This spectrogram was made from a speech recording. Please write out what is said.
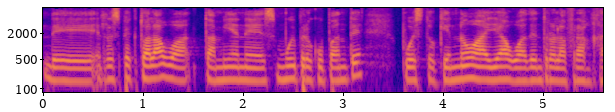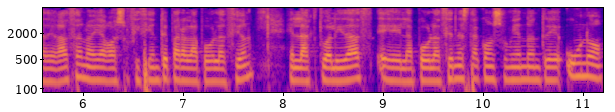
de, respecto al agua también es muy preocupante, puesto que no hay agua dentro de la franja de Gaza, no hay agua suficiente para la población. En la actualidad, eh, la población está consumiendo entre 1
